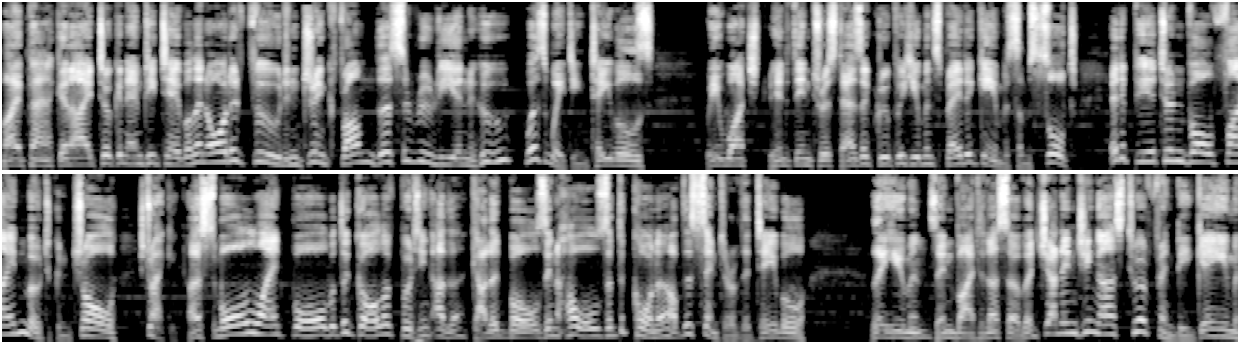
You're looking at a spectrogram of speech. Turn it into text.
My pack and I took an empty table and ordered food and drink from the Cerulean who was waiting tables. We watched with interest as a group of humans played a game of some sort. It appeared to involve fine motor control, striking a small white ball with the goal of putting other colored balls in holes at the corner of the center of the table. The humans invited us over, challenging us to a friendly game.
